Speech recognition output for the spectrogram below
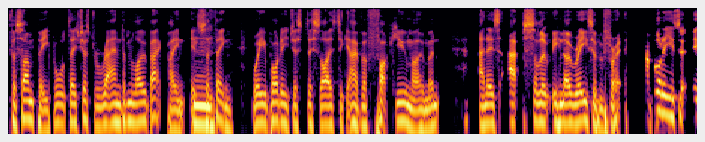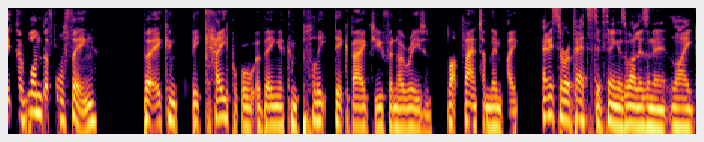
for some people, there's just random low back pain. It's a Mm. thing where your body just decides to have a fuck you moment and there's absolutely no reason for it. The body is a, it's a wonderful thing, but it can be capable of being a complete dick bag to you for no reason, like phantom limb pain. And it's a repetitive thing as well, isn't it? Like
